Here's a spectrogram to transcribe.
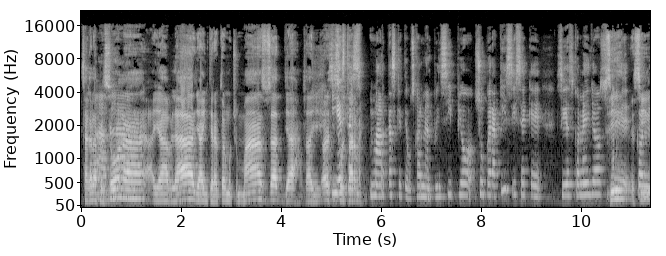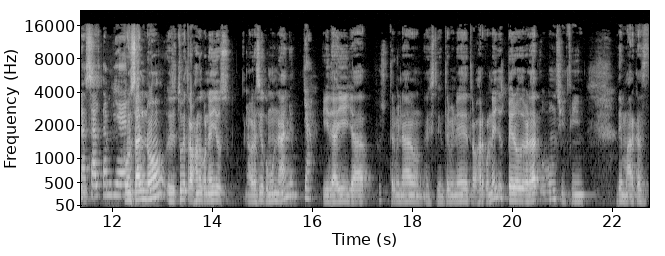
sacar la persona, ya hablar, ya interactuar mucho más, o sea, ya, o sea, ahora sí ¿Y soltarme. Estas marcas que te buscaron al principio, súper aquí, sí sé que sigues con ellos, sí, eh, con la sal también. Con sal no, estuve trabajando con ellos, habrá sido como un año. Ya. Y de ahí ya pues, terminaron, este, terminé de trabajar con ellos, pero de verdad hubo un sinfín de marcas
